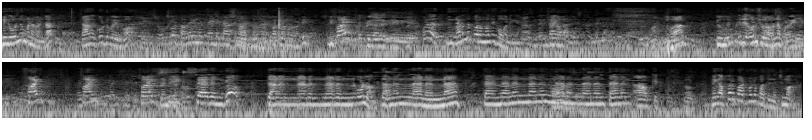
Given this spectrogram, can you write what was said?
நீங்க ஒண்ணும் பண்ண வேண்டாம். நாங்க கூட்டு போயிருவோம் சும்மா தலையை மட்டும் லைட்டா பார்க்கலாமா ஒரு நீங்க? நடந்து போற மாதிரி போங்க நீங்க. ஒன் டூ இது ஒரு நிமிஷம் ஒண்ணா போட five five five six seven கோ தனன் ஓடலாம் தனன் நனன் தனன் நனன் தனன் தனன் ஆ ஓகே ஓகே நீங்க அப்பர் பார்ட் மட்டும் பாத்துங்க சும்மா.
